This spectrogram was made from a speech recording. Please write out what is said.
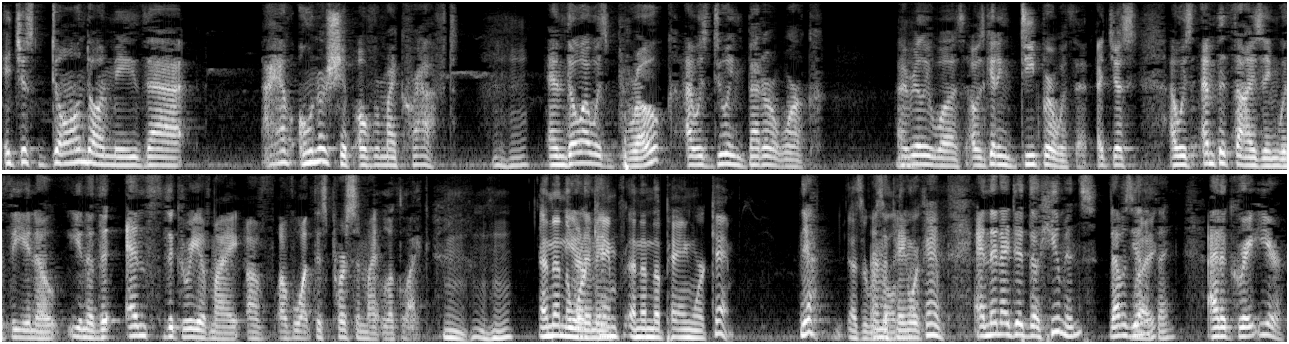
it just dawned on me that I have ownership over my craft. Mm-hmm. And though I was broke, I was doing better work. I mm. really was. I was getting deeper with it. I just, I was empathizing with the, you know, you know, the nth degree of my, of, of what this person might look like. Mm, mm-hmm. And then the You work I mean? came, and then the paying work came. Yeah. As a result. and the paying work came. And then I did the humans. That was the other thing. I had a great year.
